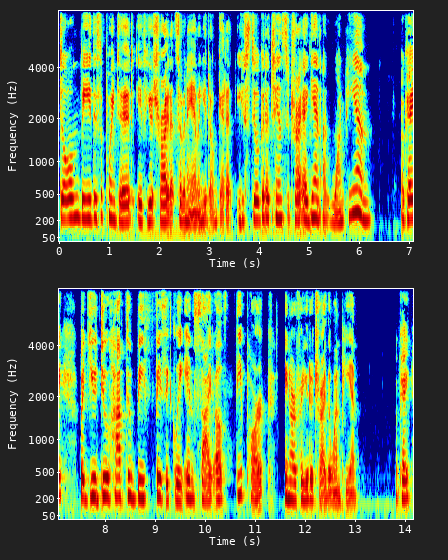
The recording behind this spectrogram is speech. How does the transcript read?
don't be disappointed if you try it at 7 a.m. and you don't get it. You still get a chance to try again at 1 p.m. Okay. But you do have to be physically inside of the park in order for you to try the 1 p.m. Okay.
